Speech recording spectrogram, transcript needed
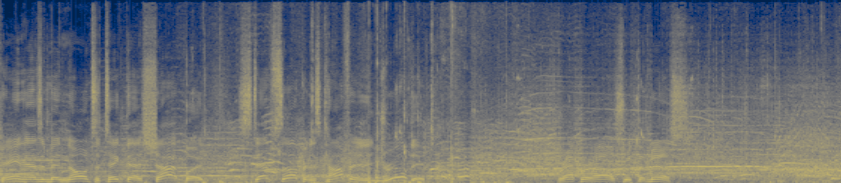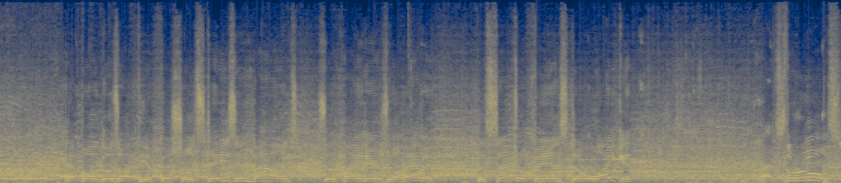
Kane hasn't been known to take that shot, but steps up and is confident and drilled it. Rapper House with the miss. That ball goes off the official. It stays in bounds, so the Pioneers will have it. The Central fans don't like it. That's the rules.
